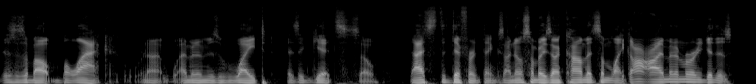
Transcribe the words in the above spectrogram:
this is about black. We're not Eminem is white as it gets. So That's the different thing. 'Cause I know somebody's gonna comment something like, "Oh, Eminem already did this."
